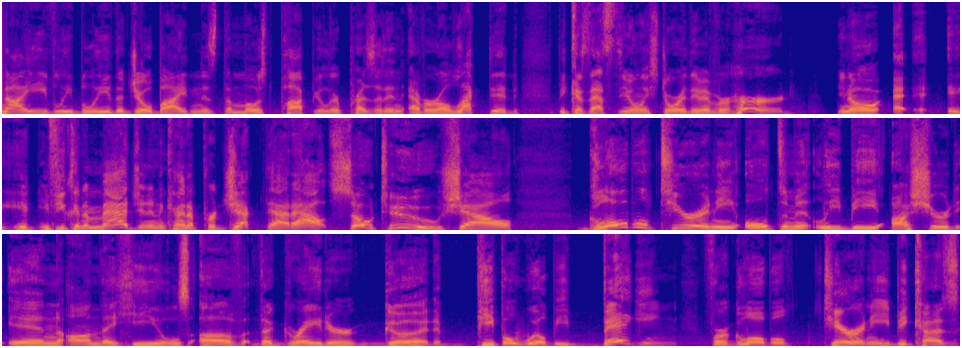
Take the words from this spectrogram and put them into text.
naively believe that Joe Biden is the most popular president ever elected because that's the only story they've ever heard. You know, if you can imagine and kind of project that out, so too shall global tyranny ultimately be ushered in on the heels of the greater good. People will be begging for global tyranny because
